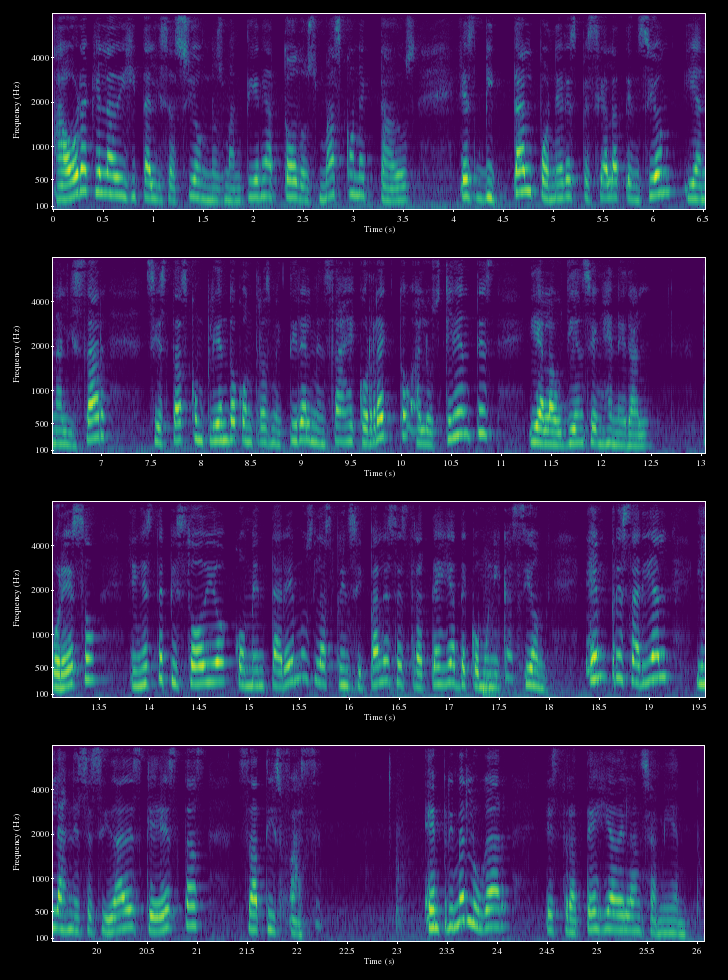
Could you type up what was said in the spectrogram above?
Ahora que la digitalización nos mantiene a todos más conectados, es vital poner especial atención y analizar si estás cumpliendo con transmitir el mensaje correcto a los clientes y a la audiencia en general. Por eso, en este episodio comentaremos las principales estrategias de comunicación empresarial y las necesidades que éstas satisfacen. En primer lugar, estrategia de lanzamiento.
